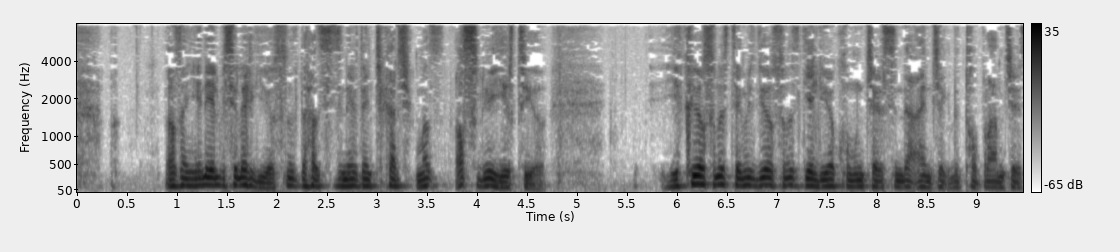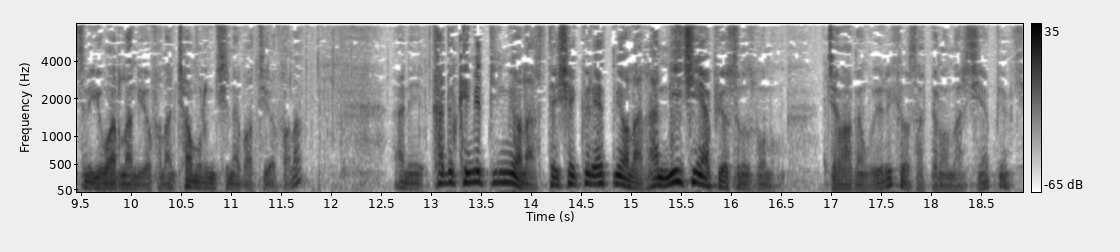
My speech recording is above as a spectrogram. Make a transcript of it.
Bazen yeni elbiseler giyiyorsunuz, daha sizin evden çıkar çıkmaz asılıyor, yırtıyor. Yıkıyorsunuz, temizliyorsunuz, geliyor kumun içerisinde aynı şekilde toprağın içerisine yuvarlanıyor falan, çamurun içine batıyor falan. Hani kadir kıymet bilmiyorlar, teşekkür etmiyorlar. Hani niçin yapıyorsunuz bunu? Cevaben buyuruyor ki o zaman ben onlar için yapmıyorum ki.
